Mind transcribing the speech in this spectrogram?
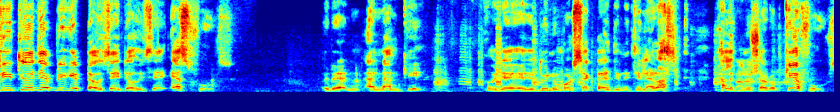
তৃতীয় যে ব্রিগেডটা হয়েছে এটা হয়েছে এস ফোর্স। এটা নাম কি? ওই যে দুই নম্বর সেক্টরে যিনি ছিলেন রাস খালেদ মুশারফ কে ফোর্স?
